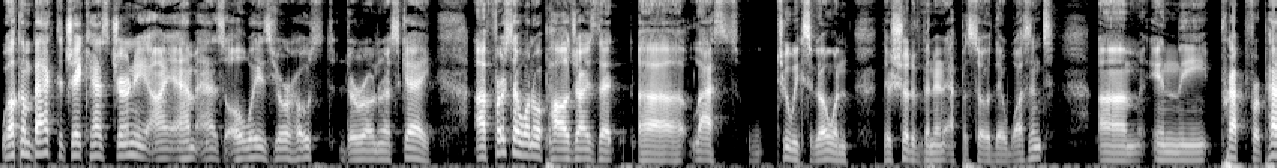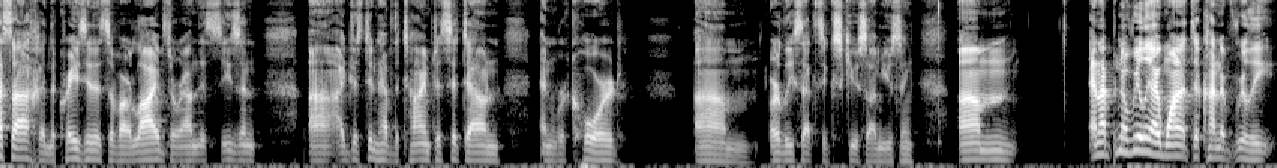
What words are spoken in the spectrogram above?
Welcome back to JCast Journey. I am, as always, your host, Daron Resque. Uh, first, I want to apologize that uh, last two weeks ago, when there should have been an episode, there wasn't. Um, in the prep for Pesach and the craziness of our lives around this season, uh, I just didn't have the time to sit down and record, um, or at least that's the excuse I'm using. Um, and I, no, really, I wanted to kind of really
